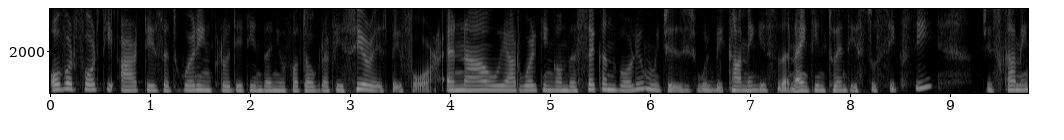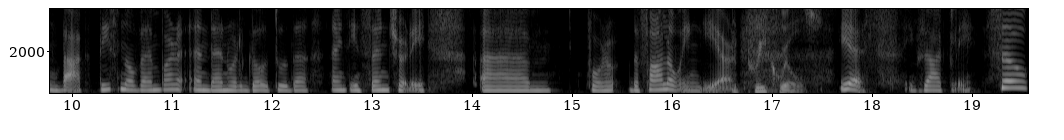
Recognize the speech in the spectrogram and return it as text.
over 40 artists that were included in the new photography series before. And now we are working on the second volume, which is will be coming is the 1920s to 60, which is coming back this November, and then we'll go to the 19th century. Um, for the following year. The prequels. Yes, exactly. So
